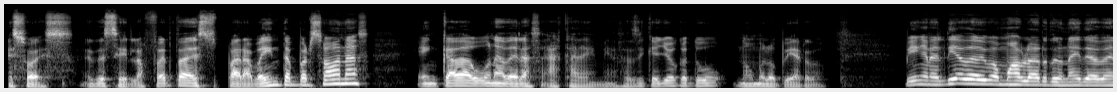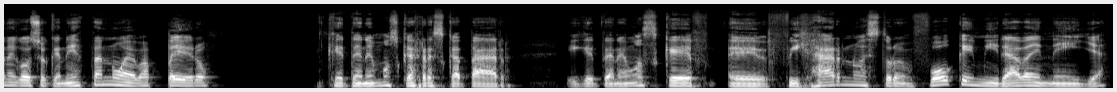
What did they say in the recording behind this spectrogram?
Eso es. Es decir, la oferta es para 20 personas en cada una de las academias. Así que yo que tú no me lo pierdo. Bien, en el día de hoy vamos a hablar de una idea de negocio que ni es tan nueva, pero que tenemos que rescatar y que tenemos que eh, fijar nuestro enfoque y mirada en ella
